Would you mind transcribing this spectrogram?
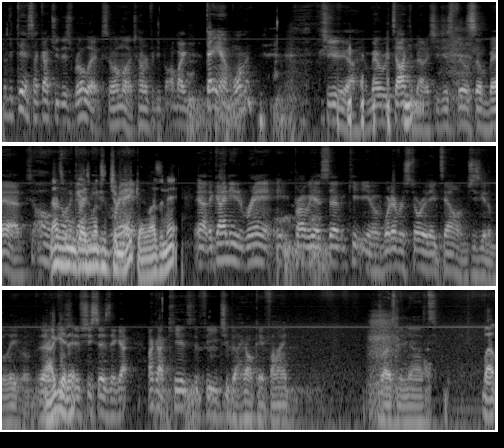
look at this, I got you this Rolex. So how much? 150. bu-" I'm like, damn, woman. She, I remember we talked about it. She just feels so bad. Oh, That's no, when the you guys went to needed rent. Jamaica, wasn't it? Yeah, the guy needed rent. He probably has seven kids. You know, whatever story they tell him, she's gonna believe him. I get it. If she says they got, I got kids to feed, she'd be like, okay, fine. Drives me nuts. Well,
